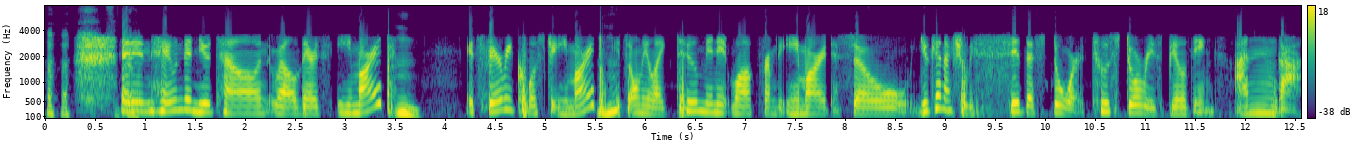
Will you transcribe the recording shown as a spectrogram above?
and in Haeundae New Town, well, there's E-Mart. Mm. うん、It's very close to E-Mart. Mm-hmm. It's only like two minute walk from the E-Mart, so you can actually see the store, two stories building. Anga.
